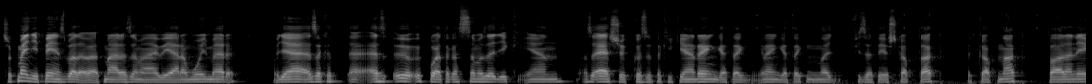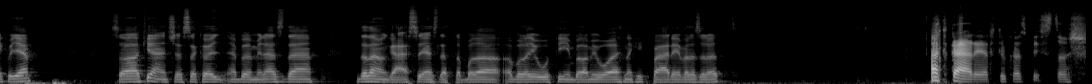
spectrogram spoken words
Csak mennyi pénz belevett már az MIBR amúgy, mert ugye ezeket, ez, ő, ők voltak azt hiszem az egyik ilyen, az elsők között, akik ilyen rengeteg, rengeteg nagy fizetést kaptak, vagy kapnak, fallenék ugye. Szóval kíváncsi leszek, hogy ebből mi lesz, de, de nagyon gáz, hogy ez lett abból a, abból a jó teamből, ami volt nekik pár évvel ezelőtt. Hát kár értük, az biztos.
